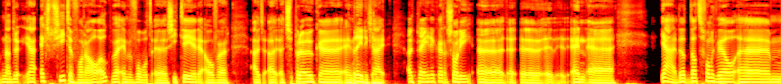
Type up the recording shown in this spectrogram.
nadruk, ja, explicieter vooral ook. En bijvoorbeeld uh, citeerde over uit, uit, uit spreuken. En prediker. Zei, uit prediker, sorry. en ja, dat, dat vond ik wel uh,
